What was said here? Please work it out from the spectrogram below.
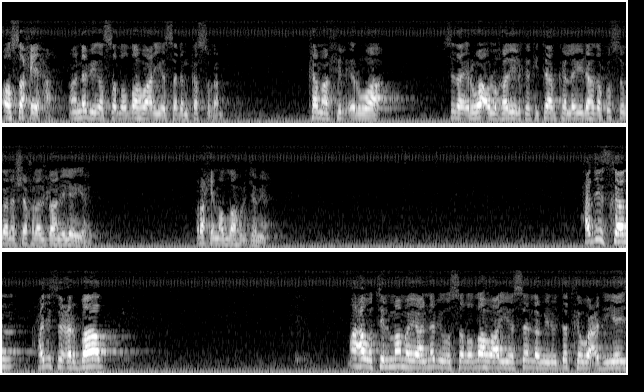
oo saxiixa oo nabiga sala allahu alayh wasalam ka sugan kama fi lirwa sida irwa lkhaliilka kitaabka la yidhahdo ku sugana sheekh alalbani leeyahay. Raxima allahu ljamiic xadiidkan xadiisu cirbaad waxa uu tilmaamayaa nabigu salى اllahu alayh wasalam inuu dadka wacdiyey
